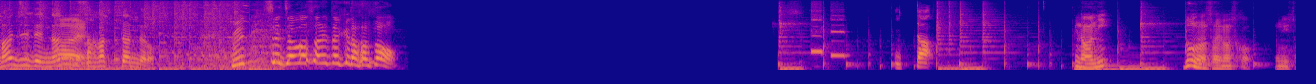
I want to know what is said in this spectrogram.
マジでなんで下がったんだろう、めっちゃ邪魔されたくなさそいった。何？どうなさいますか？お兄さん。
